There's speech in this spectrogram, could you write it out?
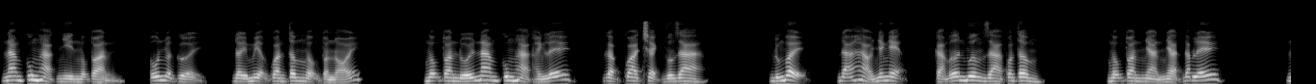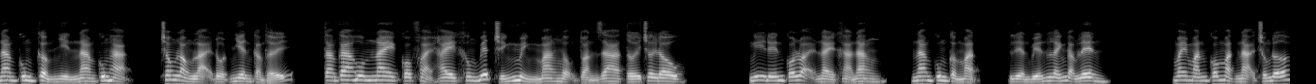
Nam cung hạc nhìn mộng toàn, ôn nhuận cười, đầy miệng quan tâm mộng toàn nói. Mộng toàn đối Nam cung hạc hành lễ, gặp qua trạch vương gia. Đúng vậy, đã hảo nhanh nhẹn, cảm ơn vương gia quan tâm. Mộng toàn nhàn nhạt đáp lễ. Nam cung cẩm nhìn Nam cung hạc, trong lòng lại đột nhiên cảm thấy, tam ca hôm nay có phải hay không biết chính mình mang ngộng toàn ra tới chơi đâu. Nghĩ đến có loại này khả năng, Nam Cung cầm mặt, liền biến lánh đạm lên. May mắn có mặt nạ chống đỡ,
